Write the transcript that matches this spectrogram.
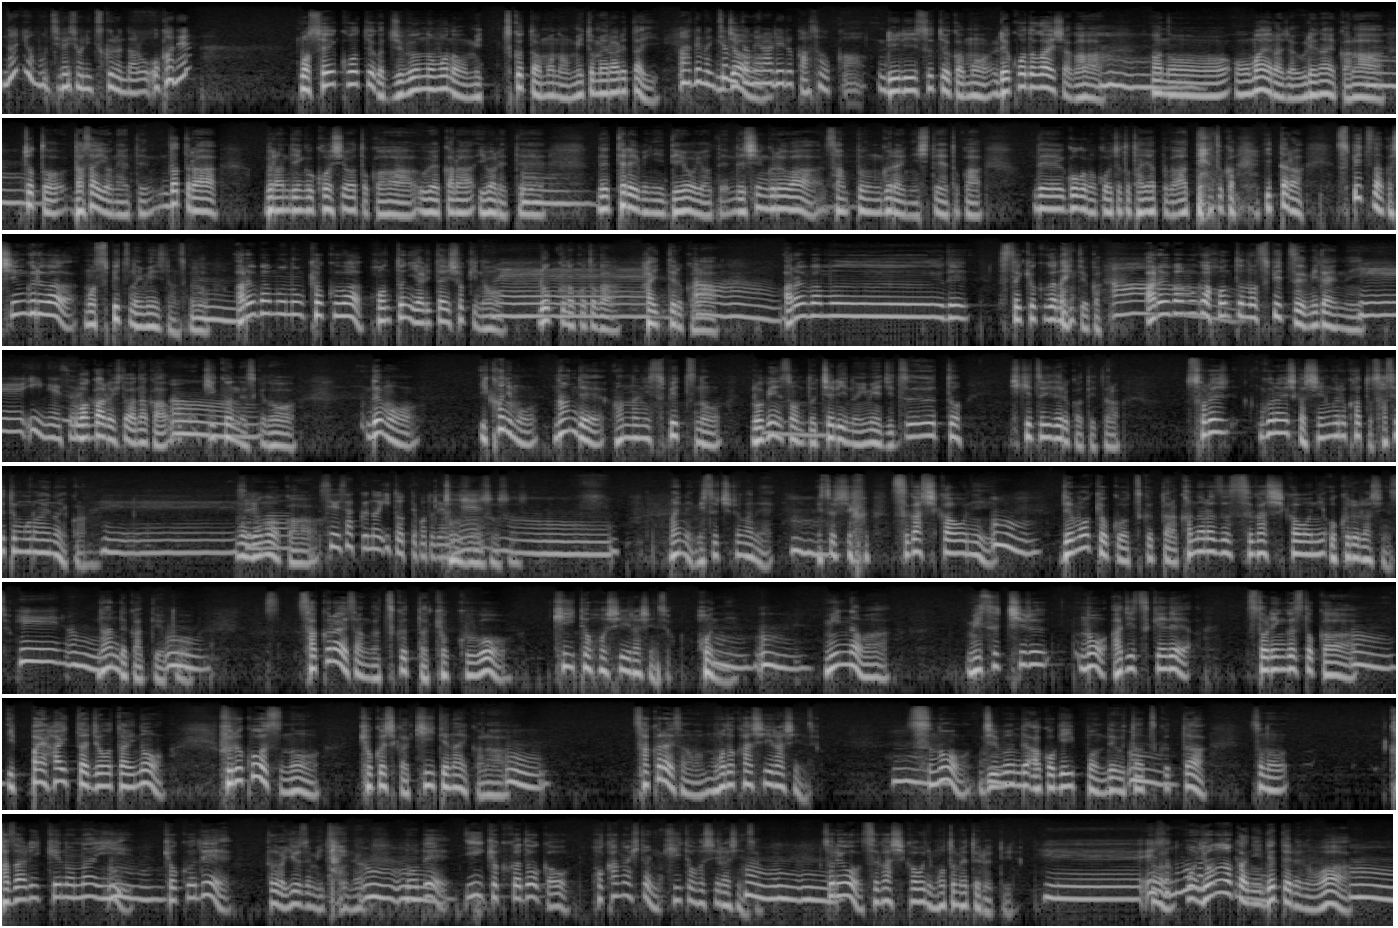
何をモチベーションに作るんだろう？お金？まあ成功というか自分のものを作ったものを認められたい。あでも一応認められるか。そうか。リリースというかもうレコード会社が、あのお前らじゃ売れないからちょっとダサいよねって。だったらブランディングこうしようとか上から言われて、でテレビに出ようよって。でシングルは3分ぐらいにしてとかで午後のこうちょっとタイアップがあってとか 言ったらスピッツなんかシングルはもうスピッツのイメージなんですけど、アルバムの曲は本当にやりたい初期のロックのことが入ってるからアルバムで捨て曲がないっていうかアルバムが本当のスピッツみたいに分かる人はなんか聞くんですけどでもいかにもなんであんなにスピッツのロビンソンとチェリーのイメージずっと引き継いでるかって言ったらそれぐらいしかシングルカットさせてもらえないからね。へえもう世の中。制作の意図ってことだよね。そうそうそうそう。うん。前ねミスチルがねうん。ミスチルが菅氏顔にうん。デモ曲を作ったら必ず菅氏顔に送るらしいんですよ。へえうん。なんでかっていうとうん。桜井さんが作った曲を聴いてほしいらしいんですよ。本にうん。みんなはミスチルの味付けでストリングスとうかん。いっぱい入った状態のフルコースの曲しか聴いてないからうん。桜井さんはもどかしいらしいんですよ。うん。素の自分でアコギ一本で歌を作ったその飾り気のないうん。曲で例えばゆずみたいなののでいい曲かどうかを他の人に聞いてほしいらしいんですよ。それをを菅氏顔に求めてるっていう。へえもう世の中に出てるのは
